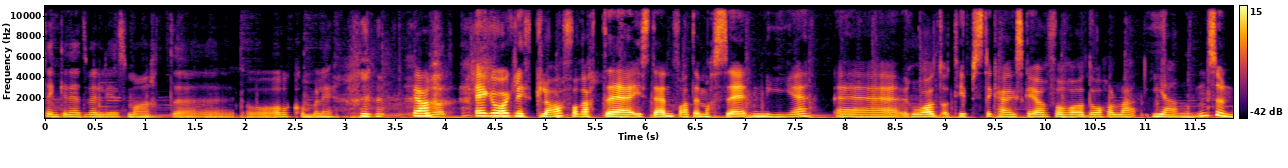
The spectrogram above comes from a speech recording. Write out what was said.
tenker det er et veldig smart uh, og overkommelig Ja, råd. jeg er òg litt glad for at uh, istedenfor at det er masse nye uh, råd og tips til hva jeg skal gjøre for å da holde hjernen sunn,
